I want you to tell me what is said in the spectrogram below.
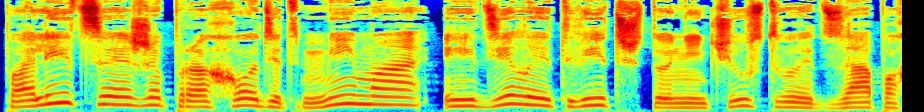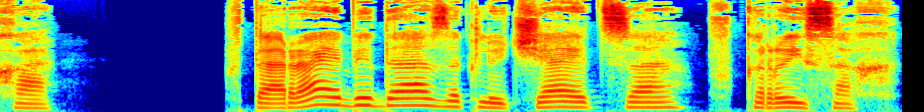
Полиция же проходит мимо и делает вид, что не чувствует запаха. Вторая беда заключается в крысах.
